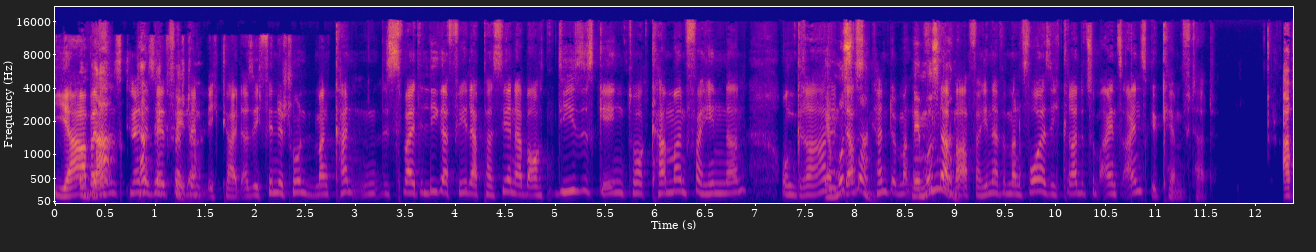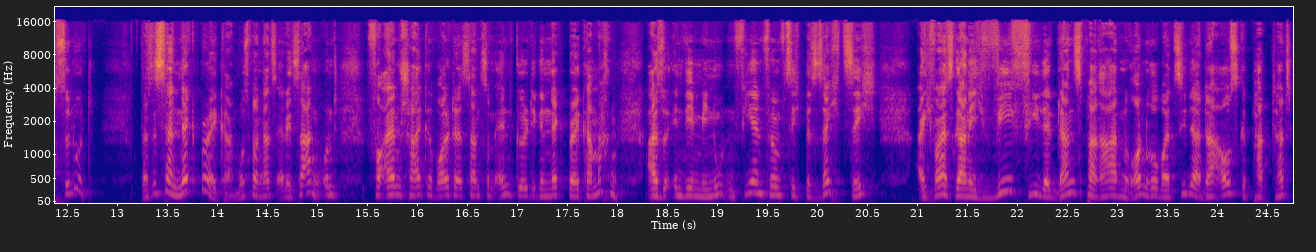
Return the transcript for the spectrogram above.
Ja, Und aber da das ist keine. Selbstverständlichkeit. Also ich finde schon, man kann das zweite Liga-Fehler passieren, aber auch dieses Gegentor kann man verhindern. Und gerade muss das man. könnte man Nee, muss man. wunderbar verhindern, wenn man vorher sich gerade zum 1-1 gekämpft hat. Absolut. Das ist ja ein Neckbreaker, muss man ganz ehrlich sagen. Und vor allem Schalke wollte es dann zum endgültigen Neckbreaker machen. Also in den Minuten 54 bis 60, ich weiß gar nicht, wie viele Glanzparaden Ron Robert Zieler da ausgepackt hat.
